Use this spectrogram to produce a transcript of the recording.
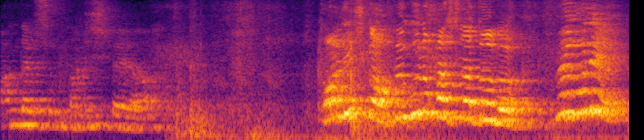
Anderson Talişka ya. Talişka Feguli başladı onu. Feguli.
